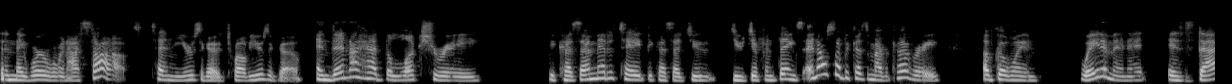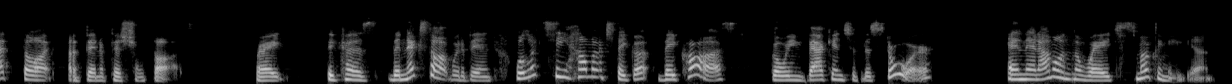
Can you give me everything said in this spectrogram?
than they were when i stopped 10 years ago 12 years ago. And then i had the luxury because i meditate because i do do different things and also because of my recovery of going wait a minute is that thought a beneficial thought right because the next thought would have been, well, let's see how much they got they cost going back into the store, and then I'm on the way to smoking again.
